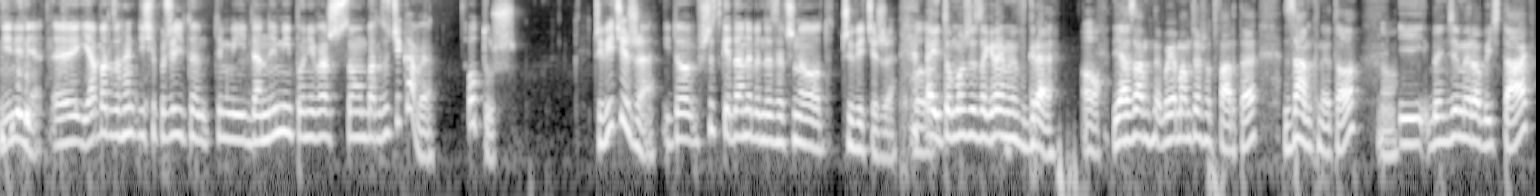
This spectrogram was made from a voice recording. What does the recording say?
Nie, nie, nie. E, Ja bardzo chętnie się podzieli tym, tymi danymi, ponieważ są bardzo ciekawe. Otóż, czy wiecie, że? I to wszystkie dane będę zaczynał od czy wiecie, że. Bo, Ej, to może zagrajmy w grę. o, Ja zamknę, bo ja mam też otwarte, zamknę to no. i będziemy robić tak,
